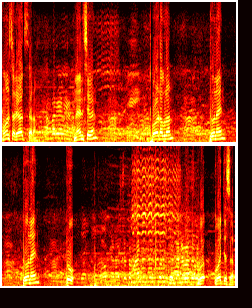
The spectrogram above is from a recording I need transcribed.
ಹ್ಞೂ ಸರ್ ಹೇಳ್ತು sir. Nine seven four double one two nine two nine two. Okay sir.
